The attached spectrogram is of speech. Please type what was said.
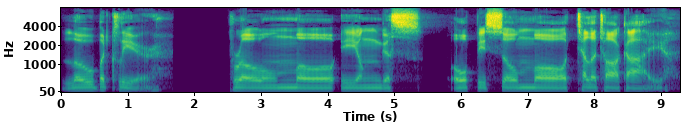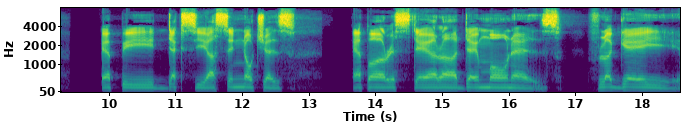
low but clear, Pro mo iungus opiso mo teletarchi epi dexia sinoches eparistera demones. Flagei.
